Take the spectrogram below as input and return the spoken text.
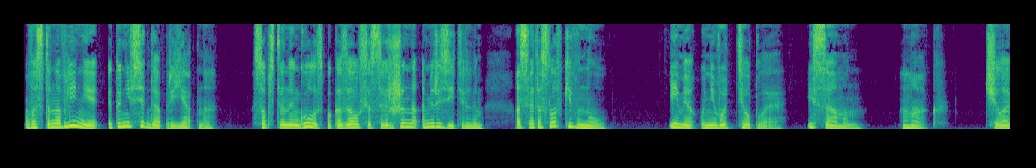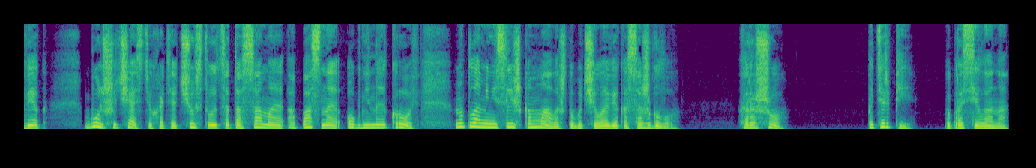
Восстановление — это не всегда приятно. Собственный голос показался совершенно омерзительным, а Святослав кивнул. Имя у него теплое, и сам он — маг. Человек, большей частью, хотя чувствуется та самая опасная огненная кровь, но пламени слишком мало, чтобы человека сожгло. Хорошо. Потерпи. попросила она.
